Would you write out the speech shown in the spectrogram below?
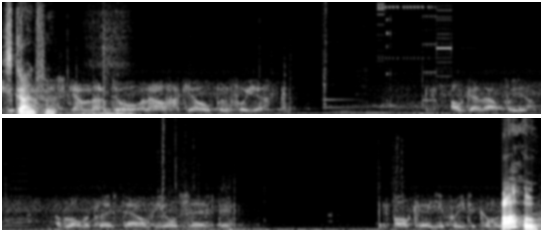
Scan for- scan that door and I'll hack it open for you. I'll get that for you. I've locked the place down for your safety. Okay, you're free to come and oh.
